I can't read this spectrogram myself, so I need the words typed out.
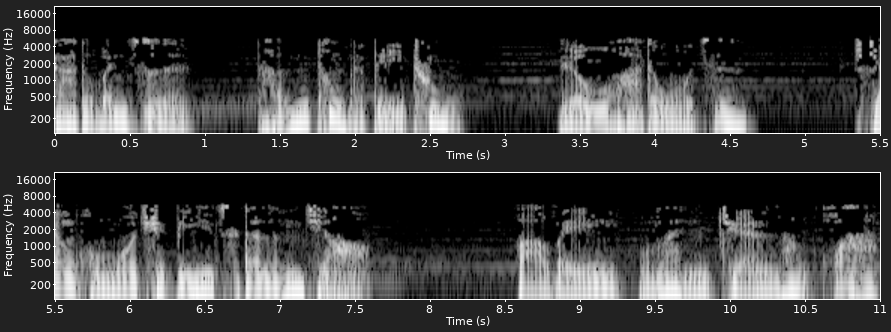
沙的文字，疼痛的笔触，柔滑的舞姿，相互磨去彼此的棱角，化为万卷浪花。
